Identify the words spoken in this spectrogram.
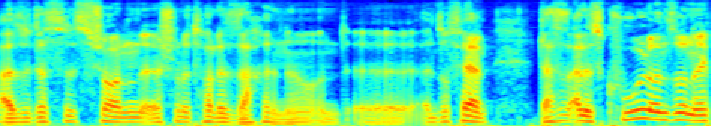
Also das ist schon äh, schon eine tolle Sache, ne? Und äh, insofern, das ist alles cool und so. Ne?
